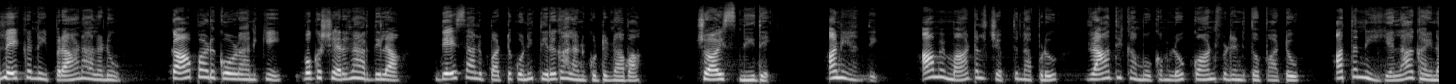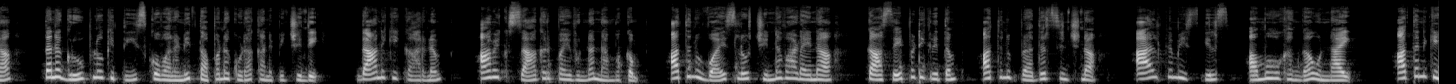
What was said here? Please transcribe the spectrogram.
లేక నీ ప్రాణాలను కాపాడుకోవడానికి ఒక శరణార్థిలా దేశాలు పట్టుకొని తిరగాలనుకుంటున్నావా? చాయిస్ నీదే అని అంది. ఆమె మాటలు చెప్తున్నప్పుడు రాధిక ముఖంలో కాన్ఫిడెంట్తో పాటు అతన్ని ఎలాగైనా తన గ్రూప్లోకి తీసుకోవాలని తపన కూడా కనిపించింది. దానికి కారణం ఆమెకు సాగర్పై ఉన్న నమ్మకం. అతను వయసులో చిన్నవాడైనా కాసేపటి క్రితం అతను ప్రదర్శించిన ఆల్కమీ స్కిల్స్ అమోఘంగా ఉన్నాయి. అతనికి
